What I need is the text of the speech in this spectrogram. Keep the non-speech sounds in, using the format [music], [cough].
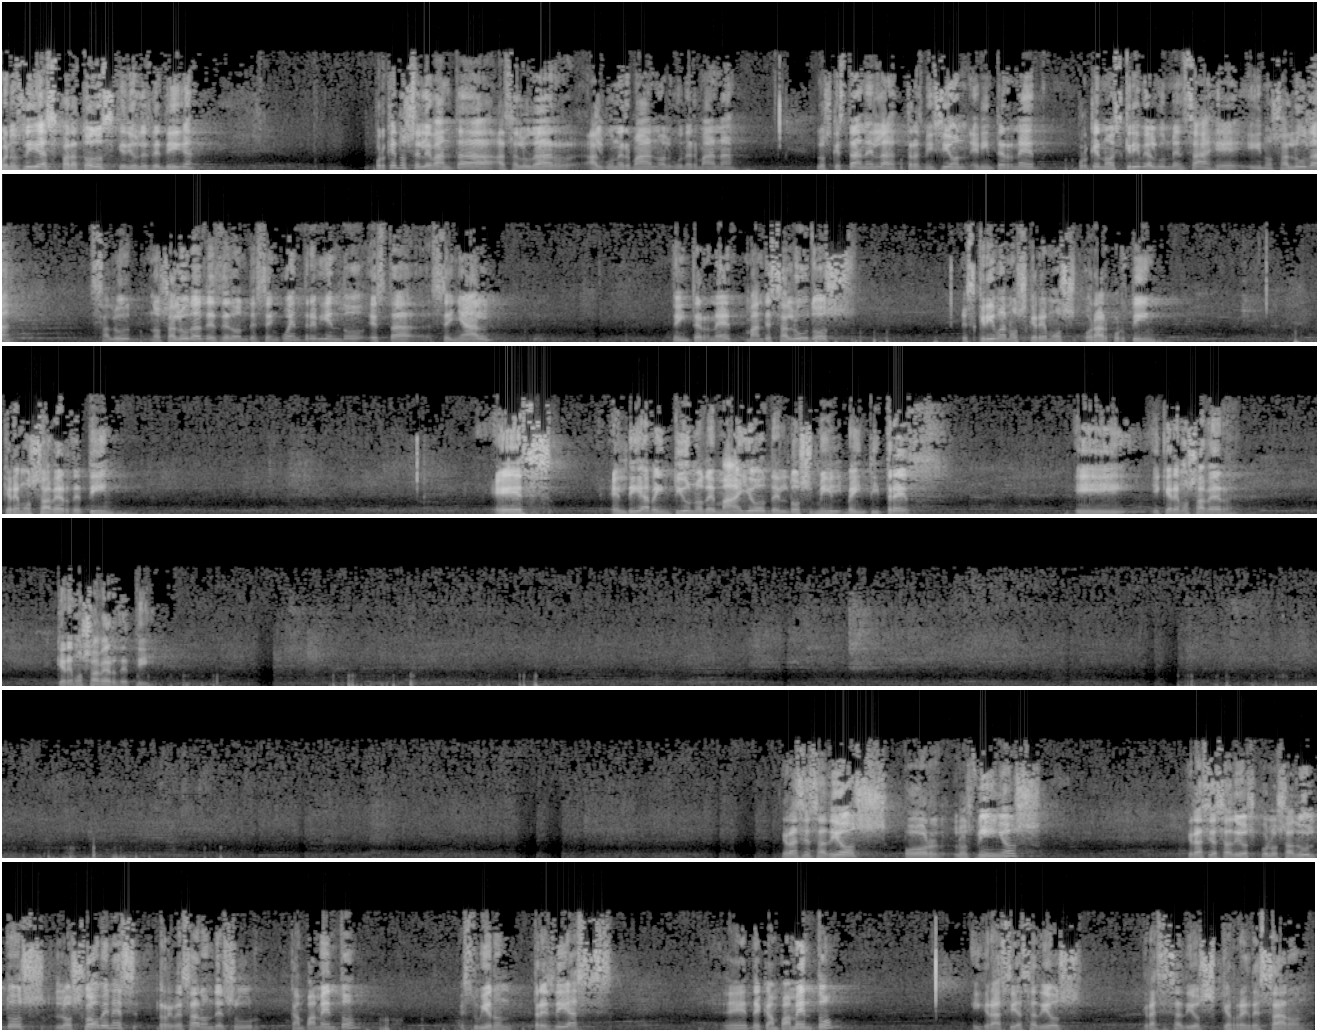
Buenos días para todos, que Dios les bendiga. ¿Por qué no se levanta a saludar a algún hermano, alguna hermana? Los que están en la transmisión en internet, ¿por qué no escribe algún mensaje y nos saluda? Salud, nos saluda desde donde se encuentre viendo esta señal de internet. Mande saludos, escríbanos, queremos orar por ti, queremos saber de ti. Es el día 21 de mayo del 2023 y, y queremos saber, queremos saber de ti. Gracias a Dios por los niños, gracias a Dios por los adultos. Los jóvenes regresaron de su campamento, estuvieron tres días eh, de campamento y gracias a Dios, gracias a Dios que regresaron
